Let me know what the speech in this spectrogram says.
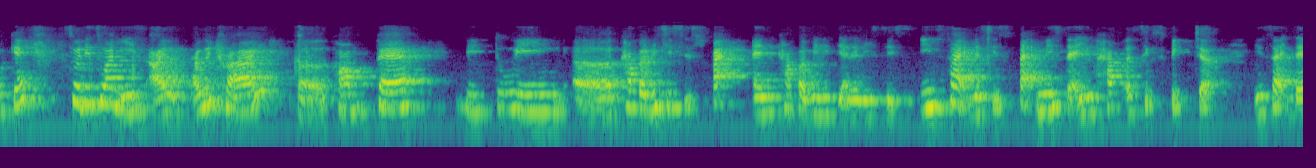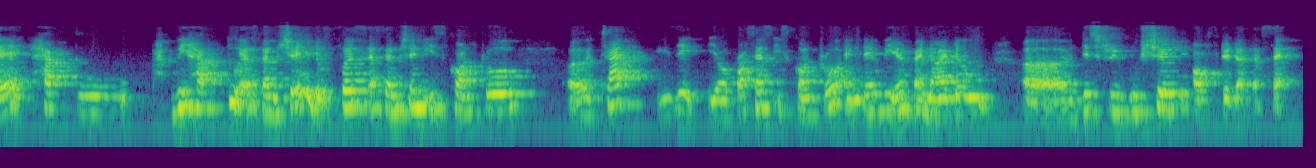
Okay, so this one is I, I will try uh, compare between uh, capability spec and capability analysis. Inside the spec means that you have a six picture. Inside there have to we have two assumptions. The first assumption is control uh, check is it your process is control, and then we have another uh, distribution of the data set.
